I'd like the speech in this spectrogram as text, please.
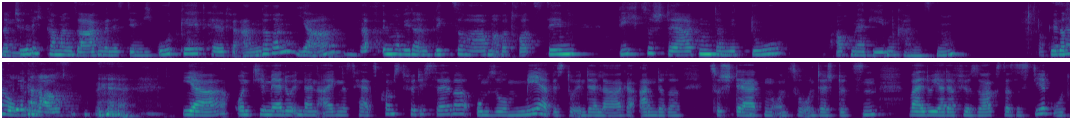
Mhm. Natürlich kann man sagen, wenn es dir nicht gut geht, helfe anderen. Ja, mhm. das immer wieder im Blick zu haben, aber trotzdem dich zu stärken, damit du auch mehr geben kannst. Ne? Genau. Heraus. Ja, und je mehr du in dein eigenes Herz kommst für dich selber, umso mehr bist du in der Lage, andere zu stärken und zu unterstützen, weil du ja dafür sorgst, dass es dir gut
